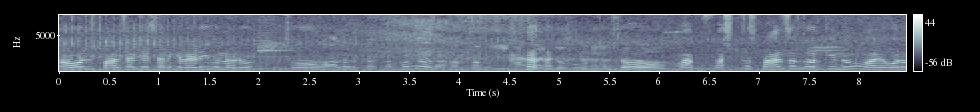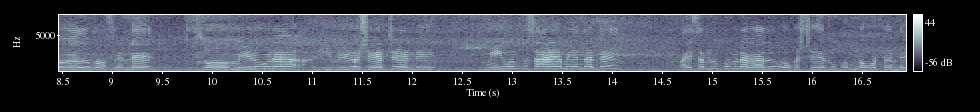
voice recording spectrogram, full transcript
మా వాడు స్పాన్సర్ చేయడానికి రెడీగా ఉన్నాడు. సో ఆల్రెడీ కన్ఫర్మ్ కదా? కన్ఫర్మ్ సో మాకు ఫస్ట్ స్పాన్సర్ దొరికిండు. వాడు ఎవరో కాదు మా ఫ్రెండే సో మీరు కూడా ఈ వీడియో షేర్ చేయండి. మీ వంతు సహాయం ఏంటంటే పైసల రూపంలో కాదు ఒక షేర్ రూపంలో కొట్టండి.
